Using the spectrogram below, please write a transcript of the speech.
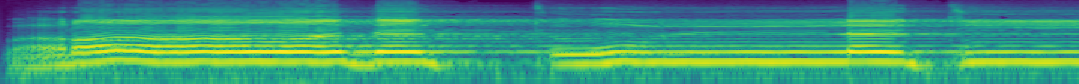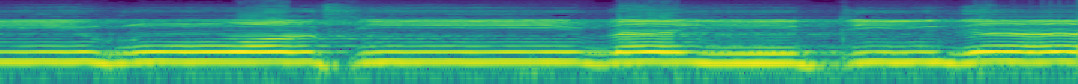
وراودته التي هو في بيتها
